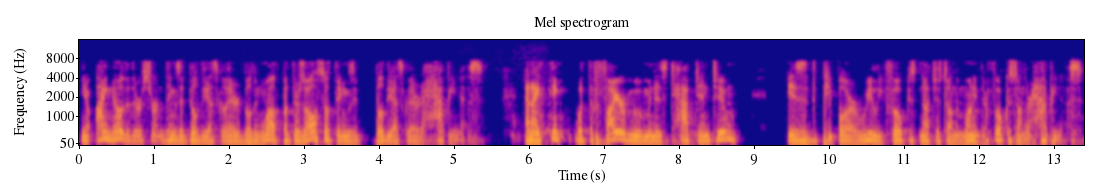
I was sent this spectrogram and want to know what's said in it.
you know, I know that there are certain things that build the escalator to building wealth, but there's also things that build the escalator to happiness. And I think what the fire movement is tapped into is the people are really focused not just on the money, they're focused on their happiness.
